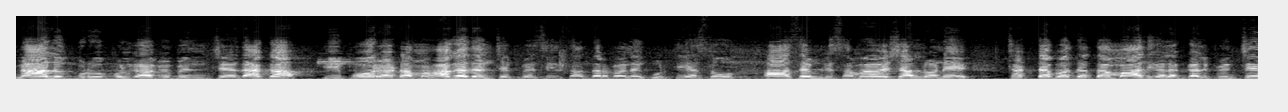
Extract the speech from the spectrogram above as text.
నాలుగు గ్రూపులుగా విభజించేదాకా ఈ పోరాటం ఆగదని చెప్పేసి ఈ సందర్భాన్ని గుర్తు చేస్తూ ఆ అసెంబ్లీ సమావేశాల్లోనే చట్టబద్ధత మాదిగలకు కల్పించి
